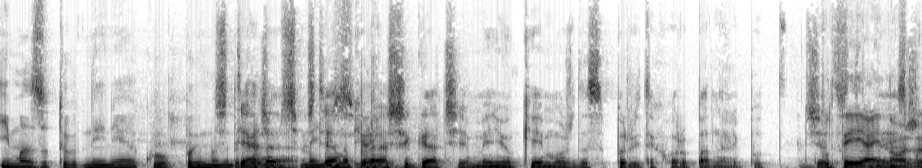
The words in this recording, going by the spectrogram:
има затруднения, ако примерно да кажем си Ще направя шега, че мени окей може да са първите хора паднали под жертвата AI ножа.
